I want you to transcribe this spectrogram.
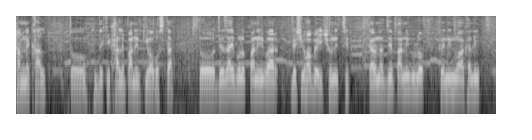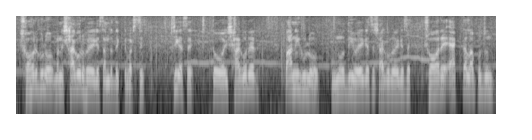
সামনে খাল। তো দেখি খালে পানির কি অবস্থা। তো যে যাই বলুক পানি এবার বেশি হবেই, সুনিশ্চিত। কারণ যে পানিগুলো ফেনী, নোয়াখালী শহরগুলো মানে সাগর হয়ে গেছে আমরা দেখতে পাচ্ছি ঠিক আছে? তো ওই সাগরের পানিগুলো নদী হয়ে গেছে, সাগর হয়ে গেছে, শহরে একতলা পর্যন্ত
